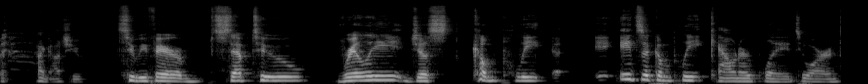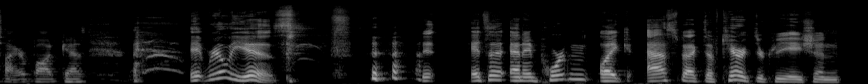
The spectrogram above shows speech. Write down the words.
I got you. To be fair, step two really just complete. It's a complete counterplay to our entire podcast. It really is. it it's a, an important like aspect of character creation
